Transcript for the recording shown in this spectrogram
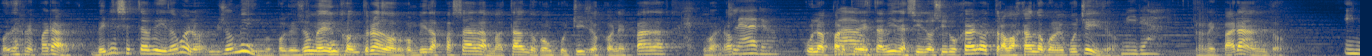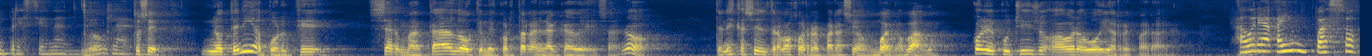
Podés reparar. Venís esta vida, bueno, yo mismo, porque yo me he encontrado con vidas pasadas, matando con cuchillos, con espadas. Bueno, claro. una parte de esta vida he sido cirujano trabajando con el cuchillo. Mira. Reparando. Impresionante, claro. Entonces, no tenía por qué ser matado o que me cortaran la cabeza. No, tenés que hacer el trabajo de reparación. Bueno, vamos. Con el cuchillo ahora voy a reparar. Ahora, hay un paso,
